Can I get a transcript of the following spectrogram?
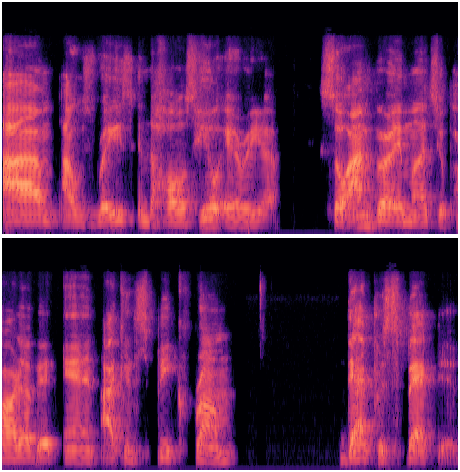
Um, I was raised in the Halls Hill area. So I'm very much a part of it, and I can speak from that perspective,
